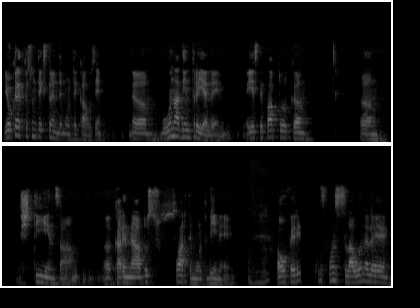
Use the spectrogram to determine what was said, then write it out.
Eu cred că sunt extrem de multe cauze. Ehm, una dintre ele este faptul că ehm, știința, eh, care ne-a adus foarte mult bine, uh-huh. a oferit răspuns la unele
